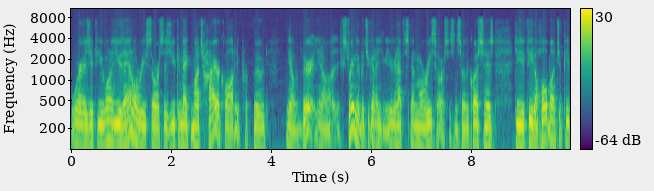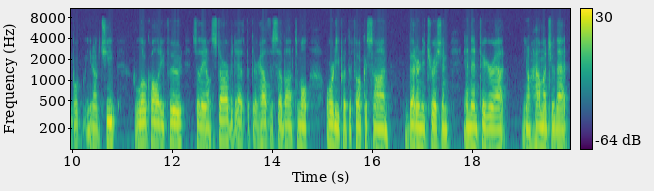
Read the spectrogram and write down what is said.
Whereas if you want to use animal resources, you can make much higher quality food you know, very, you know, extremely, but you're gonna you're gonna have to spend more resources. And so the question is, do you feed a whole bunch of people, you know, cheap, low quality food so they don't starve to death, but their health is suboptimal, or do you put the focus on better nutrition and then figure out, you know, how much of that,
